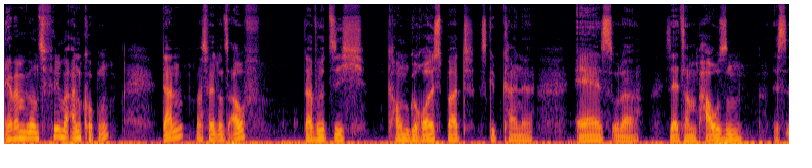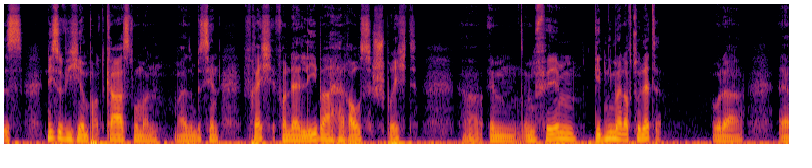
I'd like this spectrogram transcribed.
Ja, wenn wir uns Filme angucken, dann, was fällt uns auf? Da wird sich kaum geräuspert, es gibt keine Äs oder seltsamen Pausen. Es ist nicht so wie hier im Podcast, wo man mal so ein bisschen frech von der Leber heraus spricht. Ja, im, Im Film geht niemand auf Toilette oder äh,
